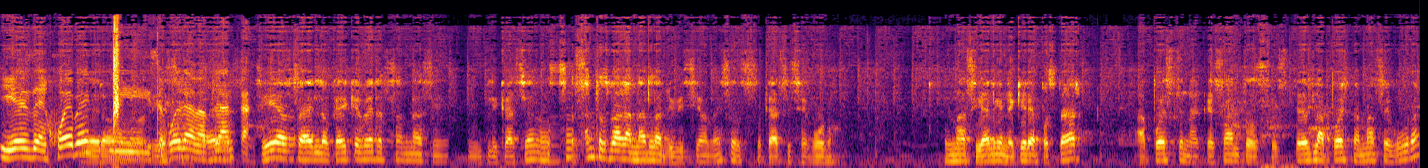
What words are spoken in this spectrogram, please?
Y es de jueves Pero y se eso juega en fue- Atlanta. Sí, o sea, lo que hay que ver son las implicaciones. O sea, Santos va a ganar la división, eso es casi seguro. Es más, si alguien le quiere apostar, apuesten a que Santos este, es la apuesta más segura.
